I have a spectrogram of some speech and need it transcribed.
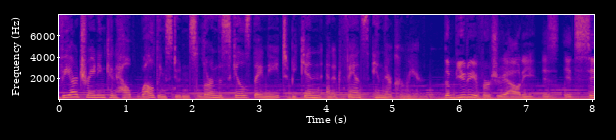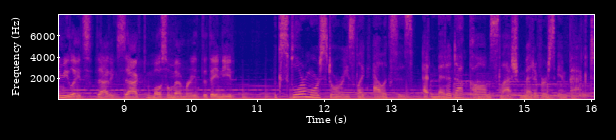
VR training can help welding students learn the skills they need to begin and advance in their career. The beauty of virtual reality is it simulates that exact muscle memory that they need. Explore more stories like Alex's at meta.com slash metaverse impact.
